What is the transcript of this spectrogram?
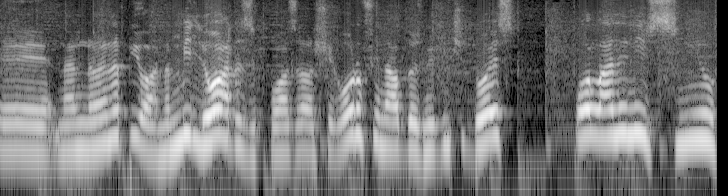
é, na, não é na pior, na melhor das hipóteses, elas chegam ou no final de 2022 ou lá no início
